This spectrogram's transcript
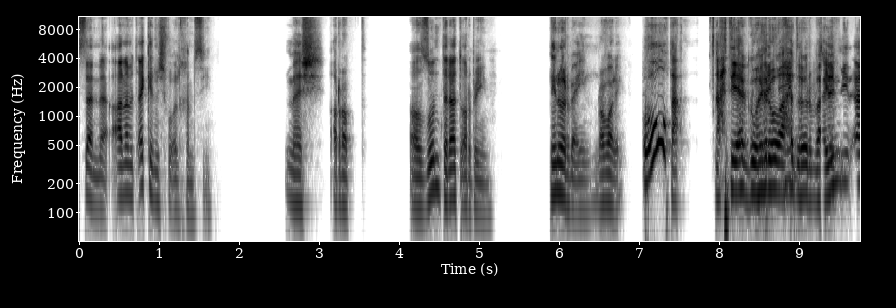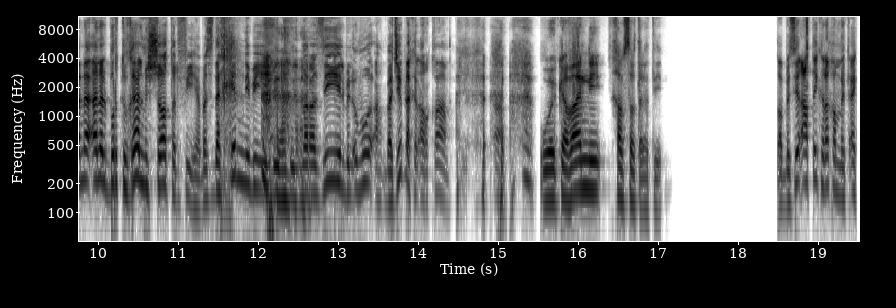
استنى أنا متأكد مش فوق ال 50 ماشي قربت. أظن 43 42 برافو عليك. أوه! تحت اجويرو 41 أنا أنا البرتغال مش شاطر فيها بس دخلني بالبرازيل بالأمور بجيب لك الأرقام. آه. وكافاني 35 طب بصير أعطيك رقم متأكد.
